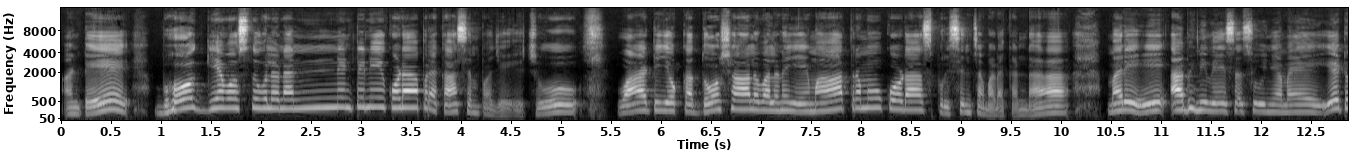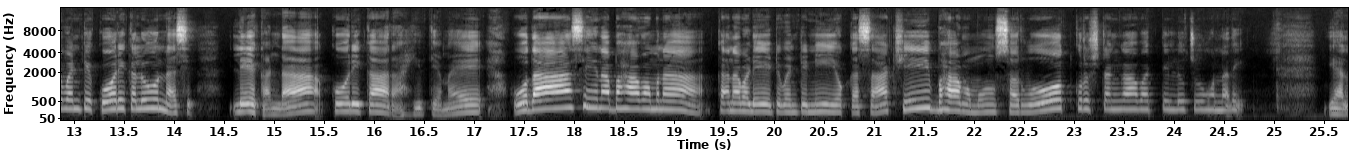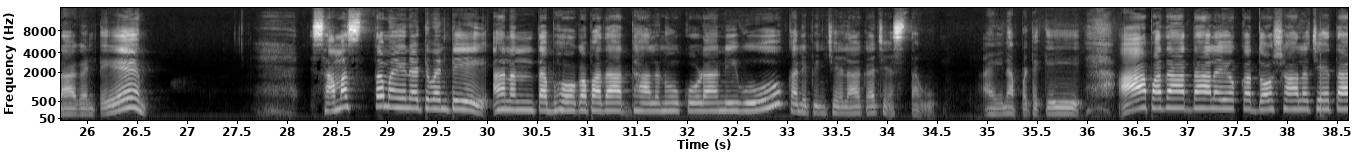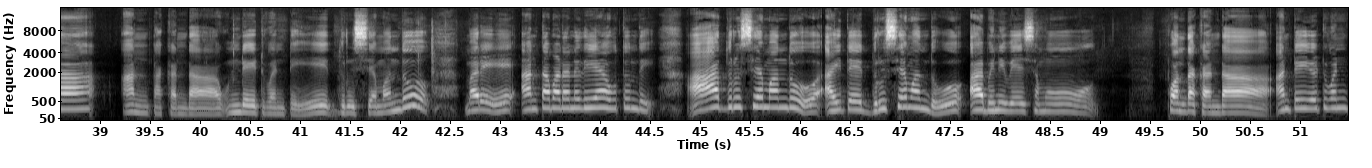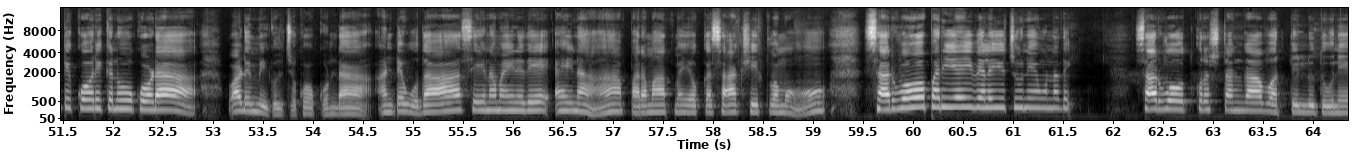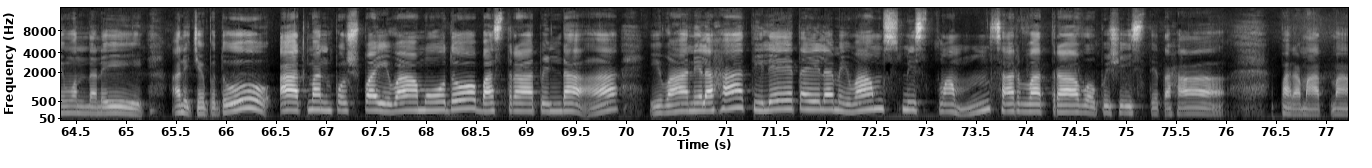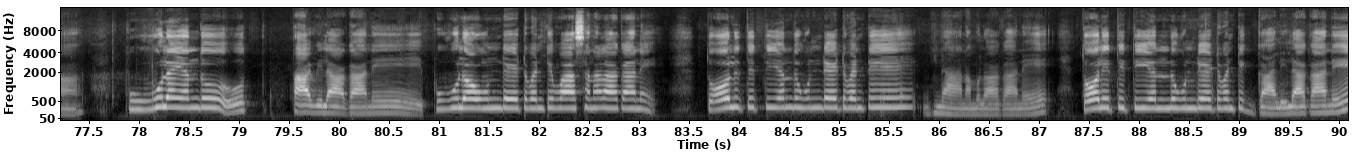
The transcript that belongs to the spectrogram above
అంటే భోగ్య వస్తువులనన్నింటినీ కూడా ప్రకాశింపజేయచ్చు వాటి యొక్క దోషాల వలన ఏమాత్రము కూడా స్పృశించబడకుండా. మరి అభినివేశ శూన్యమై ఎటువంటి కోరికలు నశి లేకుండా. కోరికారాహిత్యమై ఉదాసీన భావమున కనబడేటువంటి నీ యొక్క సాక్షి భావము సర్వోత్కృష్టంగా వర్తిల్లుచూ ఉన్నది. ఎలాగంటే సమస్తమైనటువంటి అనంత భోగ పదార్థాలను కూడా నీవు కనిపించేలాగా చేస్తావు. అయినప్పటికీ ఆ పదార్థాల యొక్క దోషాల చేత అంటకుండా ఉండేటువంటి దృశ్యమందు మరి అంటబడనిదే అవుతుంది. ఆ దృశ్యమందు అయితే దృశ్యమందు అభినివేశము పొందకుండా. అంటే ఎటువంటి కోరికను కూడా వాడు మిగుల్చుకోకుండా అంటే ఉదాసీనమైనదే అయిన పరమాత్మ యొక్క సాక్షిత్వము సర్వోపరి అయి వెలయుచూనే ఉన్నది. సర్వోత్కృష్టంగా వర్తిల్లుతూనే ఉందని అని చెబుతూ ఆత్మన్ పుష్ప ఇవామోదో వస్త్రాపిండ ఇవా నిలహ తిలే తైలమివాంస్మిస్త్వం సర్వత్రా వపుషి స్థిత. పరమాత్మ పువ్వుల ఎందు తావిలాగానే పువ్వులో ఉండేటువంటి వాసనలాగానే తోలుతిత్తి ఎందు ఉండేటువంటి జ్ఞానములాగానే తోలుతిత్తి ఎందు ఉండేటువంటి గాలిలాగానే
